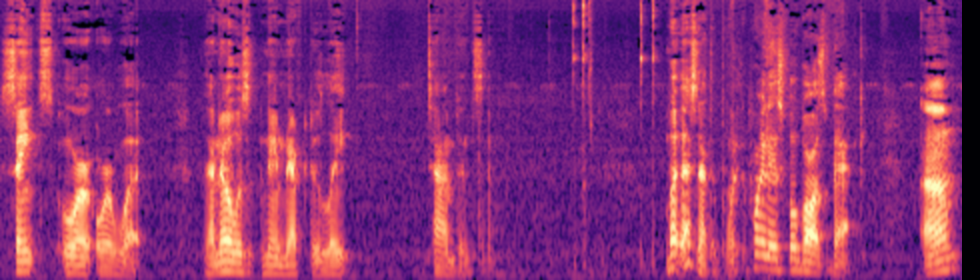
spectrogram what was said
Saints, or or what. I know it was named after the late Tom Benson. But that's not the point. The point is football's back. Um,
